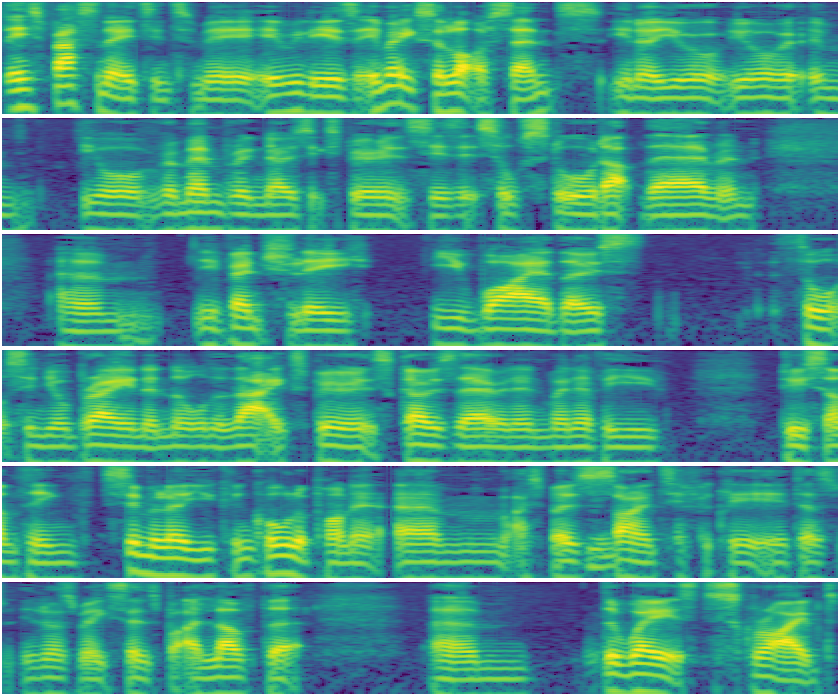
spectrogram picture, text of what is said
it's fascinating to me. It really is. It makes a lot of sense. You know, you're you're you're remembering those experiences. It's all stored up there, and um, eventually you wire those thoughts in your brain, and all of that experience goes there. And then whenever you do something similar, you can call upon it. Um, I suppose mm. scientifically, it does it does make sense. But I love that um, the way it's described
